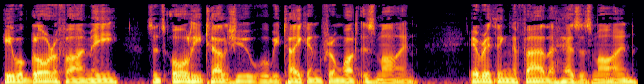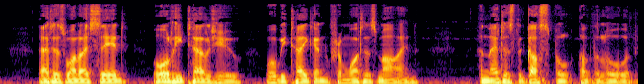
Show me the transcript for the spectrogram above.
He will glorify me, since all he tells you will be taken from what is mine. Everything the Father has is mine. That is what I said. All he tells you will be taken from what is mine. And that is the gospel of the Lord.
